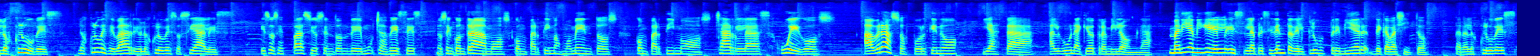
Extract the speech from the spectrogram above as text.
Los clubes, los clubes de barrio, los clubes sociales, esos espacios en donde muchas veces nos encontramos, compartimos momentos, compartimos charlas, juegos, abrazos, ¿por qué no? Y hasta alguna que otra milonga. María Miguel es la presidenta del Club Premier de Caballito para los clubes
